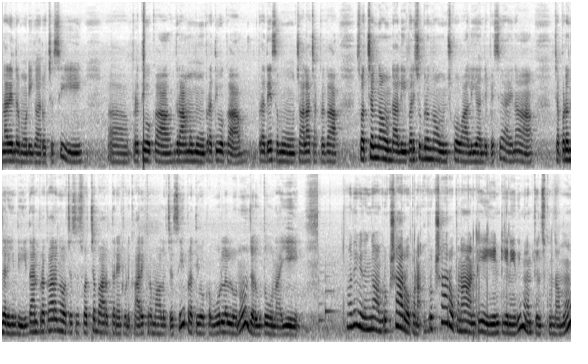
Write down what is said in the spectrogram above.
నరేంద్ర మోడీ గారు వచ్చేసి ప్రతి ఒక్క గ్రామము ప్రతి ఒక్క ప్రదేశము చాలా చక్కగా స్వచ్ఛంగా ఉండాలి పరిశుభ్రంగా ఉంచుకోవాలి అని చెప్పేసి ఆయన చెప్పడం జరిగింది. దాని ప్రకారంగా వచ్చేసి స్వచ్ఛ భారత్ అనేటువంటి కార్యక్రమాలు వచ్చేసి ప్రతి ఒక్క ఊర్లలోనూ జరుగుతూ ఉన్నాయి. అదేవిధంగా వృక్షారోపణ. వృక్షారోపణ అంటే ఏంటి అనేది మనం తెలుసుకుందాము.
